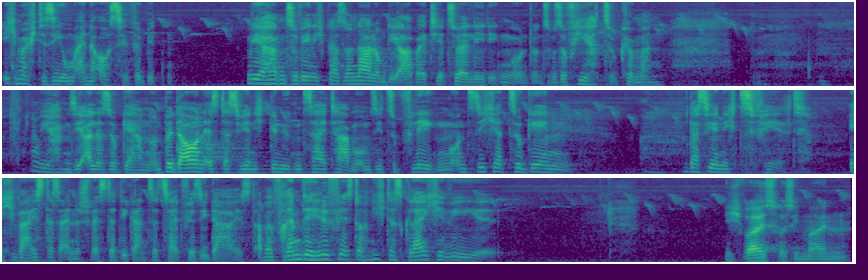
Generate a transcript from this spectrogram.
Ich möchte Sie um eine Aushilfe bitten. Wir haben zu wenig Personal, um die Arbeit hier zu erledigen und uns um Sophia zu kümmern. Wir haben sie alle so gern und bedauern es, dass wir nicht genügend Zeit haben, um sie zu pflegen und sicherzugehen, dass ihr nichts fehlt. Ich weiß, dass eine Schwester die ganze Zeit für sie da ist, aber fremde Hilfe ist doch nicht das gleiche wie... Ich weiß, was Sie meinen.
